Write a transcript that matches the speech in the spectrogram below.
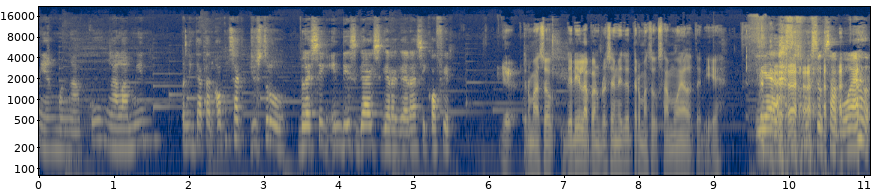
yang mengaku ngalamin peningkatan omset justru blessing in disguise gara-gara si Covid. Termasuk jadi 8% itu termasuk Samuel tadi ya. Iya, masuk Samuel.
